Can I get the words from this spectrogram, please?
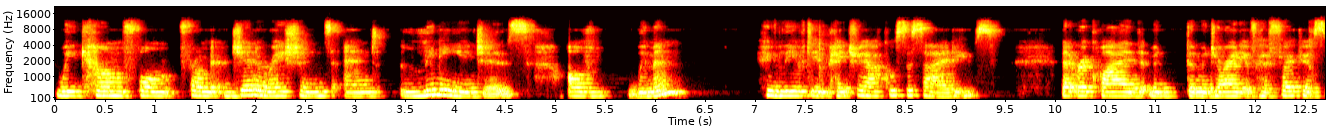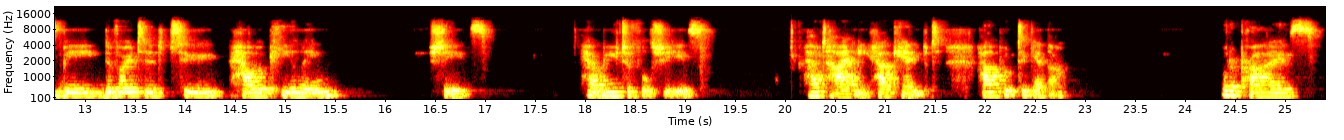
We come from, from generations and lineages of women who lived in patriarchal societies that required that ma- the majority of her focus be devoted to how appealing she is, how beautiful she is, how tidy, how kempt, how put together. What a prize.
